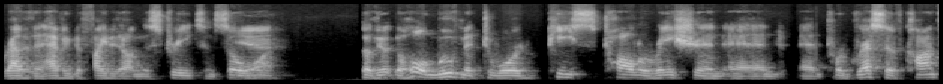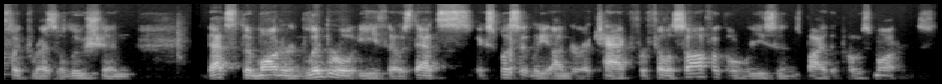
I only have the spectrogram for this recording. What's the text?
rather than having to fight it on the streets and so yeah. on. So the, the whole movement toward peace, toleration, and, and progressive conflict resolution, that's the modern liberal ethos. That's explicitly under attack for philosophical reasons by the postmodernists.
